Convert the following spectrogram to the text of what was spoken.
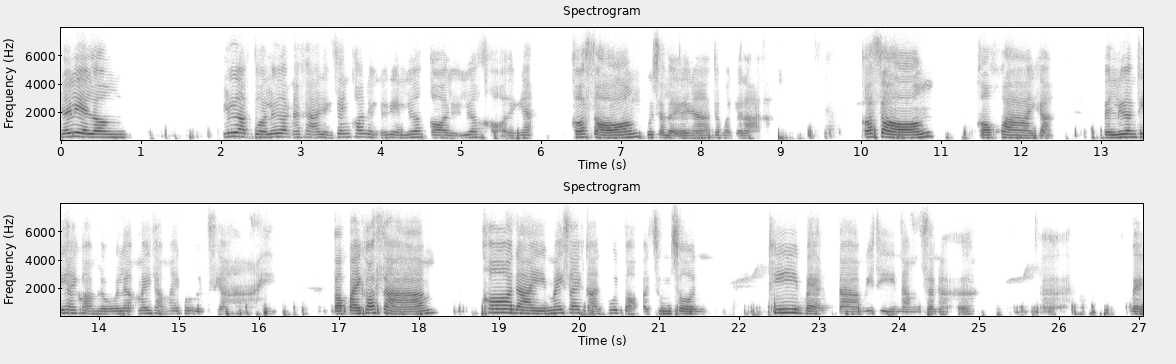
นักเรียนลองเลือกตัวเลือกนะคะ อย่างเช่นข้อหนึ่งนักเรียนเลือกกอหรือเลือกขออะไรเงี้ย ข้อสองครูเฉลยเลยนะจะหมดเวลาแล้วข้อสองขอควายค่ะ เป็นเรื่องที่ให้ความรู้และไม่ทำให้ผู้อื่นเสียหาย ต่อไปข้อสามข้อใดไม่ใช่การพูดต่อประชุมชน ที่แบ่งตามวิธีนำเสนอเออแบ่ง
